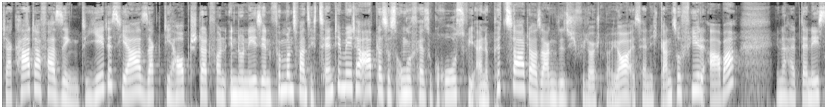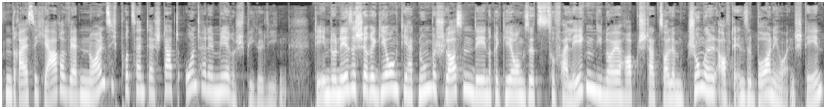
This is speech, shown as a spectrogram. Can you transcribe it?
Jakarta versinkt. Jedes Jahr sackt die Hauptstadt von Indonesien 25 Zentimeter ab. Das ist ungefähr so groß wie eine Pizza. Da sagen Sie sich vielleicht, na ja, ist ja nicht ganz so viel. Aber Innerhalb der nächsten 30 Jahre werden 90 Prozent der Stadt unter dem Meeresspiegel liegen. Die indonesische Regierung, die hat nun beschlossen, den Regierungssitz zu verlegen. Die neue Hauptstadt soll im Dschungel auf der Insel Borneo entstehen.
